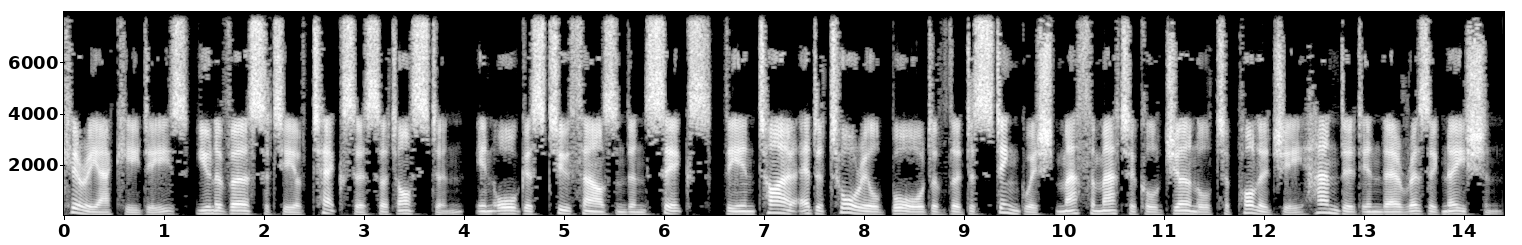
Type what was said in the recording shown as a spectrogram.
Kyriakides, University of Texas at Austin. In August 2006, the entire editorial board of the distinguished mathematical journal Topology handed in their resignation,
